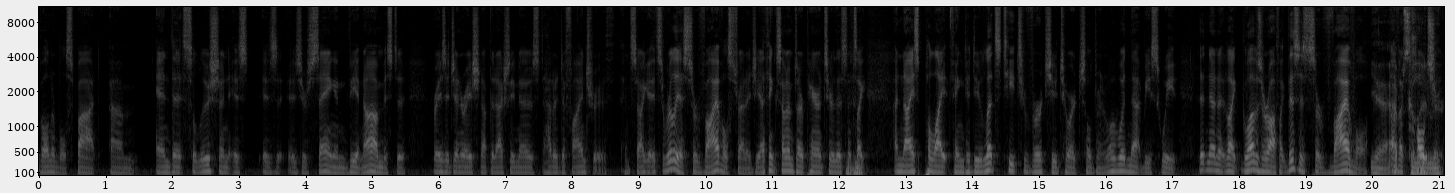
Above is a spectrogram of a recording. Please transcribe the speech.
vulnerable spot. Um, and the solution is, is, as you're saying in Vietnam, is to raise a generation up that actually knows how to define truth. And so I get, it's really a survival strategy. I think sometimes our parents hear this and it's like a nice, polite thing to do. Let's teach virtue to our children. Well, wouldn't that be sweet? That, no, no, like gloves are off. Like this is survival Yeah, of absolutely. a culture.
